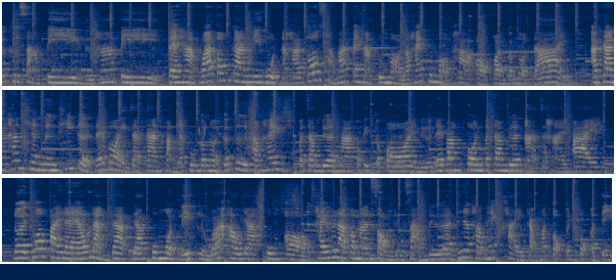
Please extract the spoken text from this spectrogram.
ก็คือ 3 ปีหรือ 5 ปี แต่หากว่าต้องการมีบุตรนะคะ ก็สามารถไปหาคุณหมอแล้วให้คุณหมอผ่าออกก่อนกำหนดได้ อาการข้างเคียงหนึ่งที่เกิดได้บ่อยจากการฝังยาคุมกำเนิดก็คือทำให้ประจำเดือนมากระปิดกระปอย หรือในบางคนประจำเดือนอาจจะหายไป โดยทั่วไปแล้วหลังจากยาคุมหมดฤทธิ์หรือว่าเอายาคุมออก ใช้เวลาประมาณ 2-3 เดือน ที่จะทำให้ไข่กลับมาตกเป็นปกติ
